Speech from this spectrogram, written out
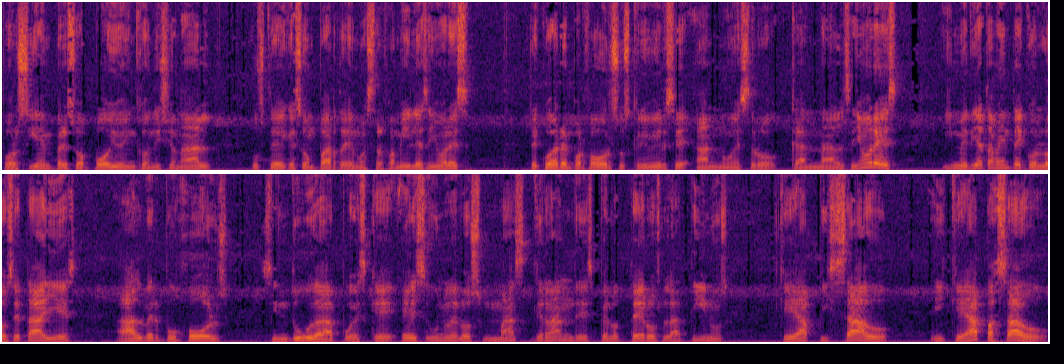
por siempre su apoyo incondicional. Ustedes que son parte de nuestra familia, señores. Recuerden por favor suscribirse a nuestro canal. Señores, inmediatamente con los detalles, Albert Pujols, sin duda, pues que es uno de los más grandes peloteros latinos que ha pisado y que ha pasado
